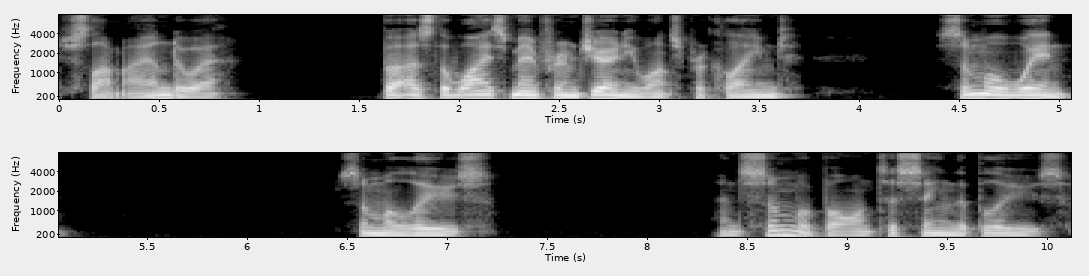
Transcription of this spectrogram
Just like my underwear. But as the wise men from Journey once proclaimed, some will win, some will lose, and some were born to sing the blues.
